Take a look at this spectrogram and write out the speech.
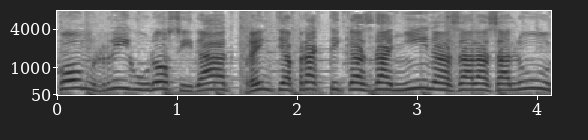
con rigurosidad frente a prácticas dañinas a la salud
